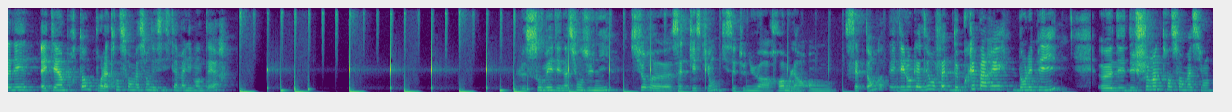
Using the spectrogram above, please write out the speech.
année a été importante pour la transformation des systèmes alimentaires. Le sommet des Nations Unies sur euh, cette question qui s'est tenu à Rome là, en septembre. Ça a été l'occasion fait de préparer dans les pays euh, des, chemins de transformation.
